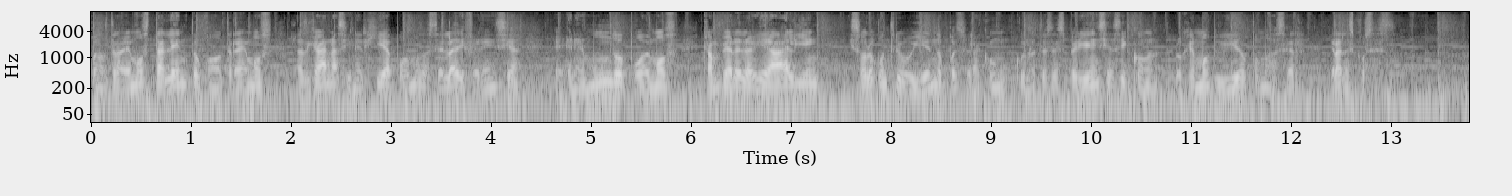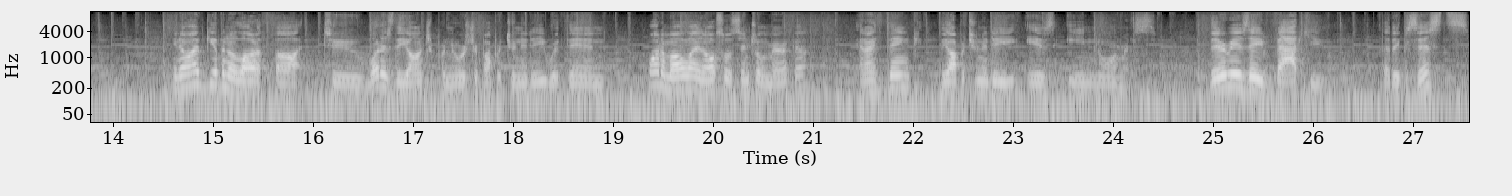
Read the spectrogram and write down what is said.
Cuando traemos talento, cuando traemos las ganas energía, podemos hacer la diferencia en el mundo, podemos cambiarle la vida a alguien y solo contribuyendo pues será con, con nuestras experiencias y con lo que hemos vivido podemos hacer grandes cosas. You know, I've given a lot of thought to what is the entrepreneurship opportunity within Guatemala and also Central America, and I think the opportunity is enormous. There is a vacuum that exists,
